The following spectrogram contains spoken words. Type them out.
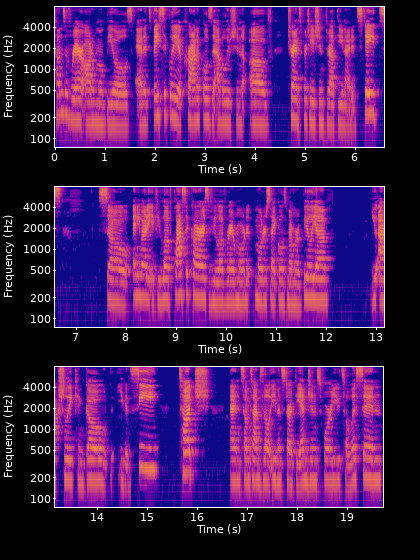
tons of rare automobiles. And it's basically, it chronicles the evolution of transportation throughout the United States. So, anybody, if you love classic cars, if you love rare motor- motorcycles, memorabilia, you actually can go, you can see, touch, and sometimes they'll even start the engines for you to listen.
